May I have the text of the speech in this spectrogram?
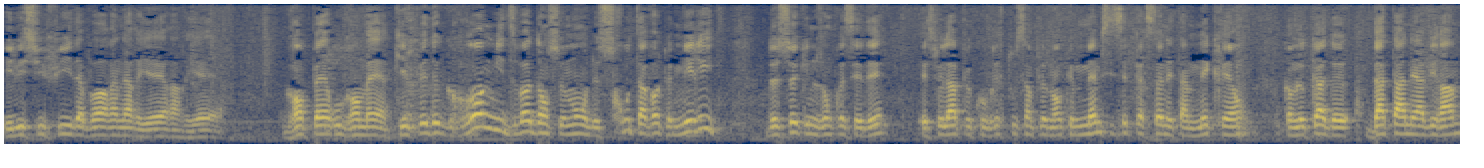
Il lui suffit d'avoir un arrière-arrière, grand-père ou grand-mère, qui ait fait de grandes mitzvot dans ce monde, de votre le mérite de ceux qui nous ont précédés. Et cela peut couvrir tout simplement que même si cette personne est un mécréant, comme le cas de Datan et Aviram,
